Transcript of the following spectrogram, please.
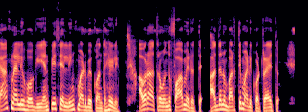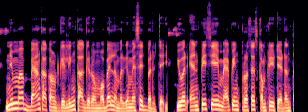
ಬ್ಯಾಂಕ್ನಲ್ಲಿ ಹೋಗಿ N P C I link ಮಾಡಬೇಕು ಅಂತ ಹೇಳಿ, ಅವರ ಹತ್ರ ಒಂದು ಫಾರ್ಮ್ ಇರುತ್ತೆ. ಅದನ್ನು ಭರ್ತಿ ಮಾಡಿಕೊಟ್ರೆ ಆಯಿತು. ನಿಮ್ಮ ಬ್ಯಾಂಕ್ ಅಕೌಂಟ್ಗೆ ಲಿಂಕ್ ಆಗಿರೋ ಮೊಬೈಲ್ ನಂಬರ್ಗೆ ಮೆಸೇಜ್ ಬರುತ್ತೆ. Your N P C I mapping process completed ಅಂತ.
